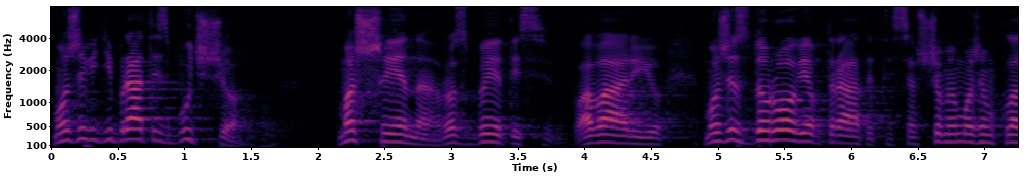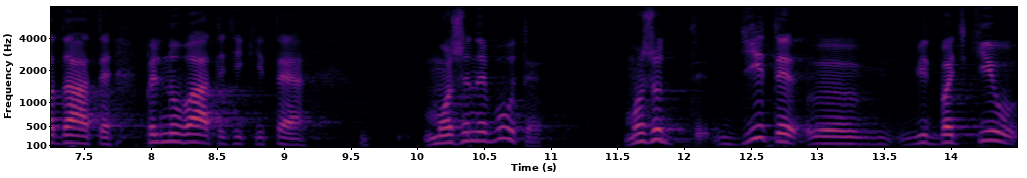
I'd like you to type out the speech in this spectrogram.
Може відібратись будь-що. Машина, розбитись в аварію, може здоров'я втратитися, в що ми можемо вкладати, пильнувати тільки те. Може не бути. Можуть діти е, від батьків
